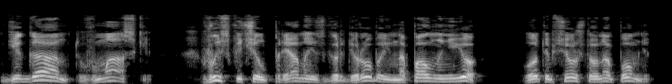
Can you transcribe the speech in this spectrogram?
Гигант в маске. Выскочил прямо из гардероба и напал на нее. Вот и все, что она помнит.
